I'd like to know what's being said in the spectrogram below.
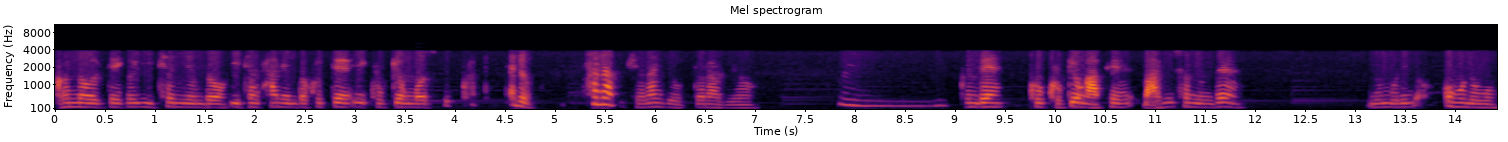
건너올 때 그 2000년도, 2004년도 그때 이 국경 모습이 그대로 하나도 변한 게 없더라고요. 음. 근데 그 국경 앞에 마주쳤는데 눈물이 너무너무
